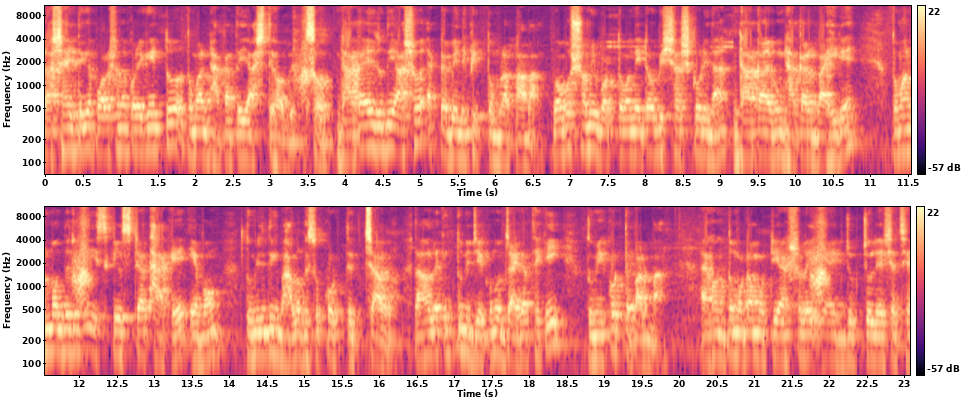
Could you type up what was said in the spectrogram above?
রাজশাহী থেকে পড়াশোনা করে কিন্তু তোমার ঢাকাতেই আসতে হবে। সো ঢাকায় যদি আসো, একটা বেনিফিট তোমরা পাবা। অবশ্য আমি বর্তমানে এটাও বিশ্বাস করি না। ঢাকা এবং ঢাকার বাহিরে তোমার মধ্যে যদি স্কিলসটা থাকে এবং তুমি যদি ভালো কিছু করতে চাও, তাহলে কিন্তু তুমি যে কোনো জায়গা থেকেই তুমি করতে পারবা। এখন তো মোটামুটি আসলে এআই যুগ চলে এসেছে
